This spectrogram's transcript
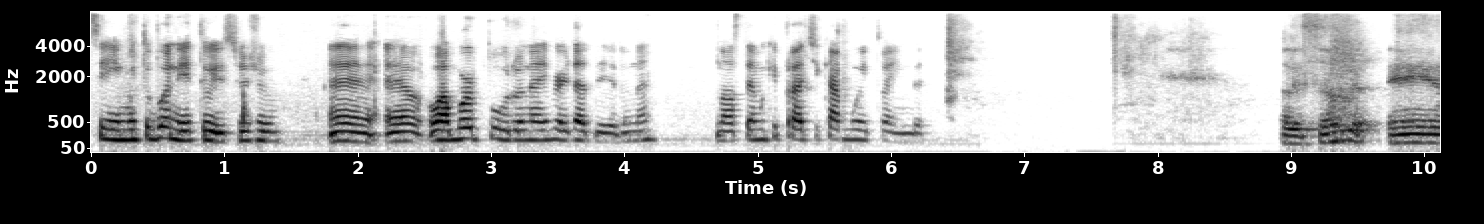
Sim, muito bonito isso, Ju. É, é o amor puro, né, e verdadeiro, né? Nós temos que praticar muito ainda. Alessandra, é,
